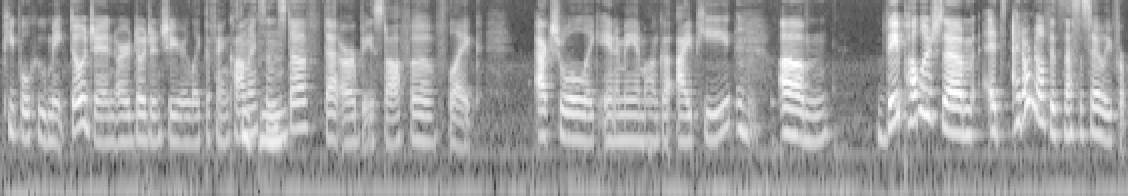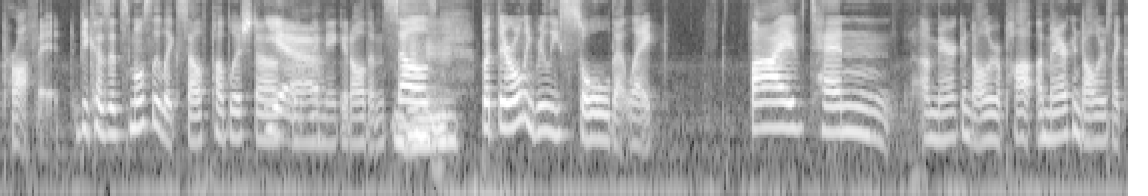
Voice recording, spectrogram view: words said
people who make dojin or dojinshi or like the fan comics and mm-hmm. stuff that are based off of like actual like anime and manga IP, mm-hmm. um, they publish them. It's I don't know if it's necessarily for profit because it's mostly like self-published stuff. and Yeah. they make it all themselves, but they're only really sold at like five, ten American dollar a pop, American dollars like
